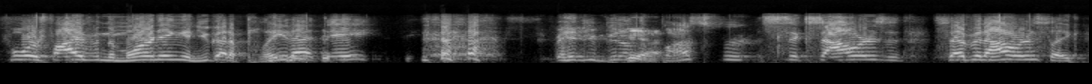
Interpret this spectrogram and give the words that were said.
four or five in the morning, and you got to play that day. and you've been on yeah. the bus for six hours, seven hours, like,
